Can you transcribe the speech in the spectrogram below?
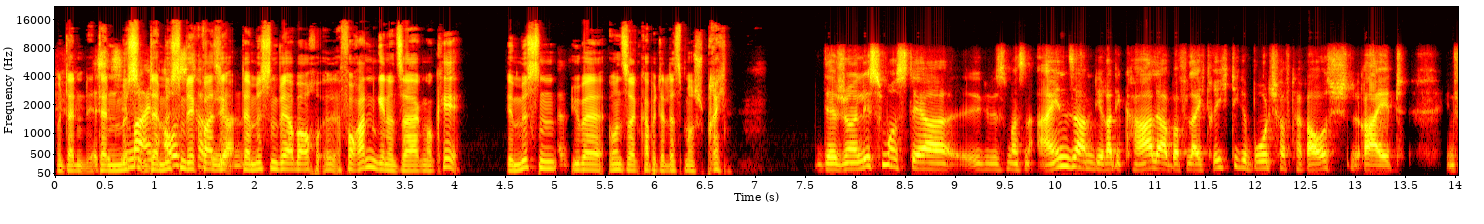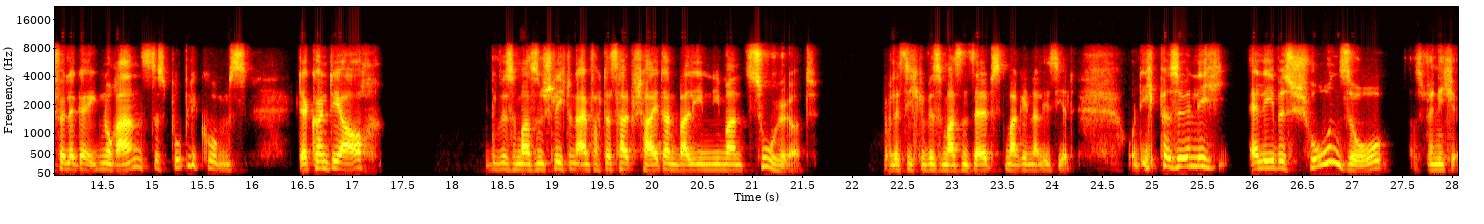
Und dann, dann müssen, dann müssen wir quasi, dann müssen wir aber auch äh, vorangehen und sagen, okay, wir müssen über unseren Kapitalismus sprechen. Der Journalismus, der gewissermaßen einsam die radikale, aber vielleicht richtige Botschaft herausschreit, in völliger Ignoranz des Publikums, der könnte ja auch gewissermaßen schlicht und einfach deshalb scheitern, weil ihm niemand zuhört, weil er sich gewissermaßen selbst marginalisiert. Und ich persönlich erlebe es schon so, also wenn ich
